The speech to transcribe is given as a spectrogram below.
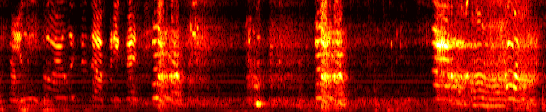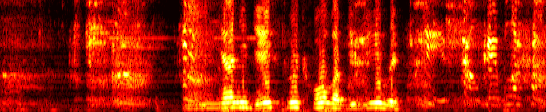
Не стоило сюда приходить. Меня не действует холод, дебилы. Ты жалкая блоха.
